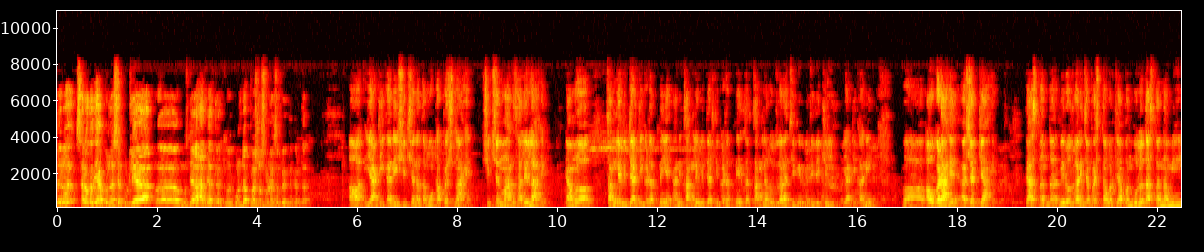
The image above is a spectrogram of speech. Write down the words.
तर सर्वात आधी आपण असं कुठल्या मुद्द्याला हात घालताल किंवा कोणता प्रश्न सोडण्याचा प्रयत्न करतात? या ठिकाणी शिक्षणाचा मोठा प्रश्न आहे. शिक्षण महाग झालेलं आहे. त्यामुळं चांगले विद्यार्थी घडत नाही आहे आणि चांगले विद्यार्थी घडत नाही तर चांगल्या रोजगाराची निर्मिती देखील या ठिकाणी अवघड आहे अशक्य आहे. त्याच नंतर बेरोजगारीच्या प्रश्नावरती आपण बोलत असताना मी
